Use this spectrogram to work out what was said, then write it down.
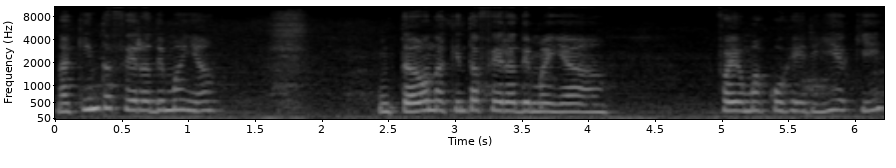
na quinta-feira de manhã. Então, na quinta-feira de manhã, foi uma correria aqui.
